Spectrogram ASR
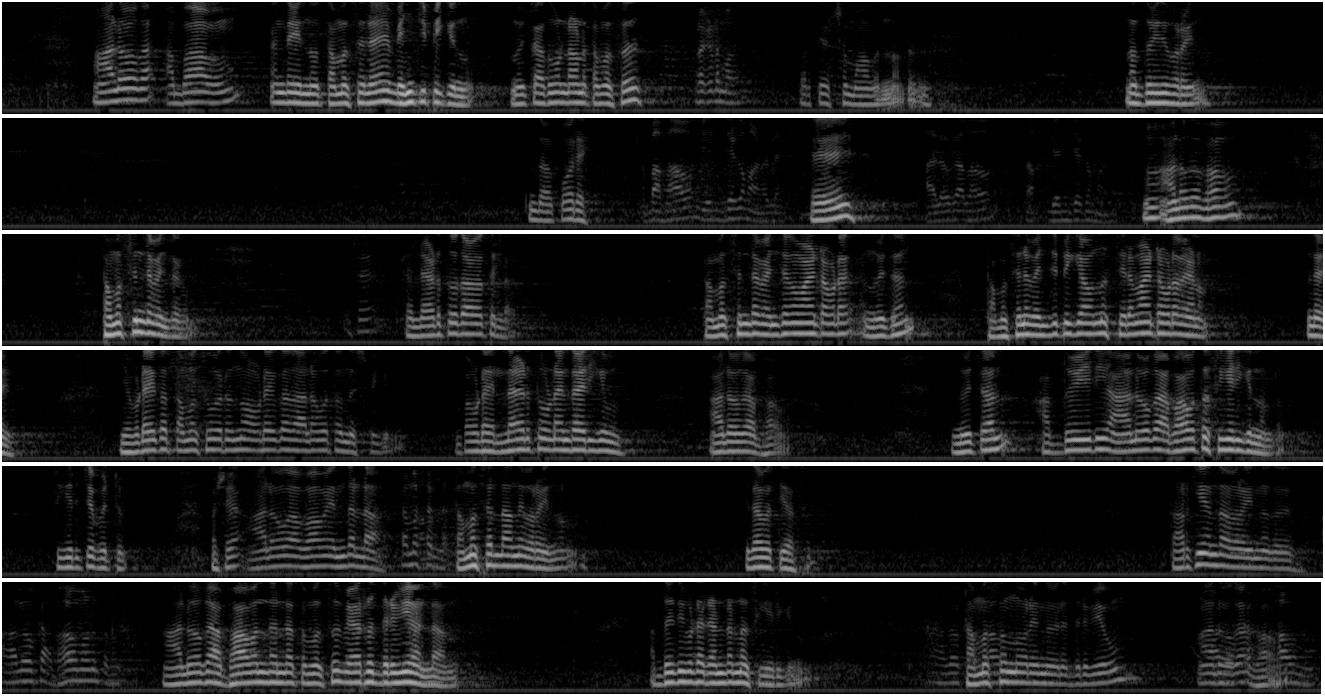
ആലോക അഭാവം എന്ത് ചെയ്യുന്നു? തമസിനെ വ്യഞ്ചിപ്പിക്കുന്നു. എന്ന് വെച്ചാൽ അതുകൊണ്ടാണ് തമസ് പ്രത്യക്ഷമാകുന്നത്. നദ്വൈത് പറയുന്നു. എന്താ പോരെ. ഏ? ആലോകാഭാവം തമസിന്റെ വ്യഞ്ജകം. എല്ലായിടത്തും ഇതാകത്തില്ല. തമസിന്റെ വ്യഞ്ജകമായിട്ട് അവിടെ എന്ന് വെച്ചാൽ തമസിനെ വ്യഞ്ജിപ്പിക്കാവുന്ന സ്ഥിരമായിട്ട് അവിടെ വേണം. അല്ലേ? എവിടെയൊക്കെ തമസ് വരുന്നു അവിടെയൊക്കെ അത് ആലോകത്തെ നശിപ്പിക്കുന്നു. അപ്പൊ അവിടെ എല്ലായിടത്തും ഉള്ള എന്തായിരിക്കും? ആലോകാഭാവം. എന്ന് വെച്ചാൽ അദ്വൈതി ആലോക അഭാവത്തെ സ്വീകരിക്കുന്നുണ്ട്. സ്വീകരിച്ചേ പറ്റും. പക്ഷെ ആലോകാഭാവം എന്തല്ല? തമസല്ല. തമസല്ല എന്ന് പറയുന്നുള്ളൂ. ഇതാ വ്യത്യാസം. താർക്കിക എന്താ പറയുന്നത്? ആലോക അഭാവമാണ് ആലോക അഭാവം തന്നെ തമസ് വേറൊരു ദ്രവ്യമല്ല. എന്ന് അദ്വൈതി ഇവിടെ രണ്ടെണ്ണം സ്വീകരിക്കുന്നു. തമസ് എന്ന് പറയുന്ന ഒരു ദ്രവ്യവും ആലോക അഭാവം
